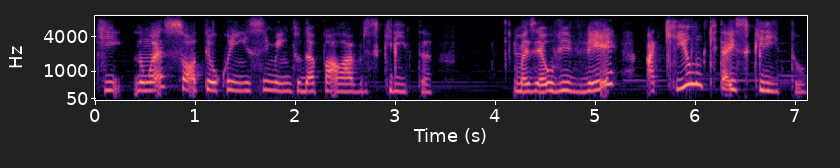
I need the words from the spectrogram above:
que não é só ter o conhecimento da palavra escrita, mas é o viver aquilo que está escrito.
